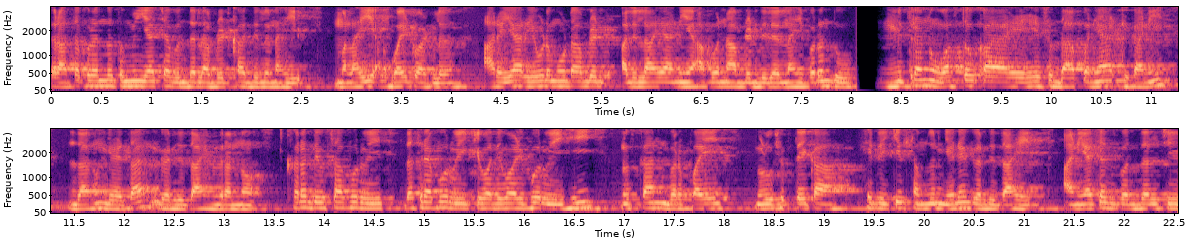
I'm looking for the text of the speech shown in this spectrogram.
तर आतापर्यंत तुम्ही याच्याबद्दल अपडेट का दिलं नाही? मलाही वाईट वाटलं. अरे यार एवढं मोठं अपडेट आलेलं आहे आणि आपण अपडेट दिलेलं नाही परंतु मित्रांनो वास्तव काय आहे हे सुद्धा आपण या ठिकाणी जाणून घ्यायचा गरजेचं आहे मित्रांनो. खरं दिवसापूर्वी दसऱ्यापूर्वी किंवा दिवाळीपूर्वी ही नुकसान भरपाई मिळू शकते का? हे देखील समजून घेणे गरजेचं आहे. आणि याच्याच बद्दलची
